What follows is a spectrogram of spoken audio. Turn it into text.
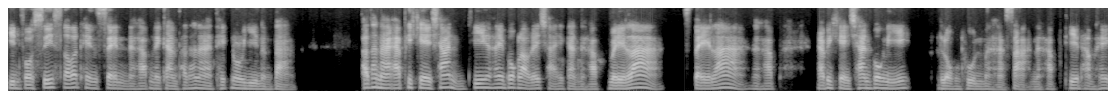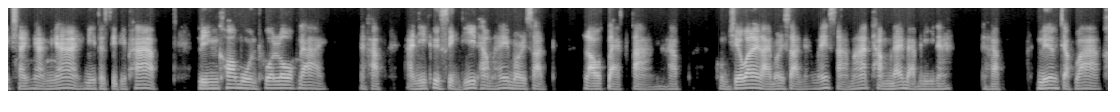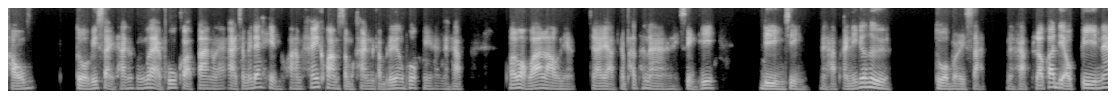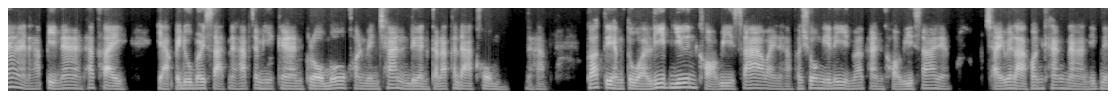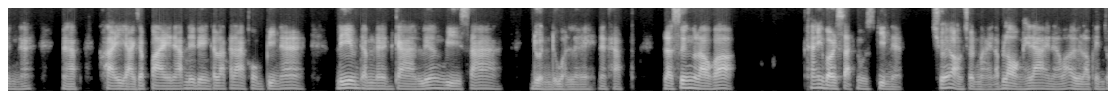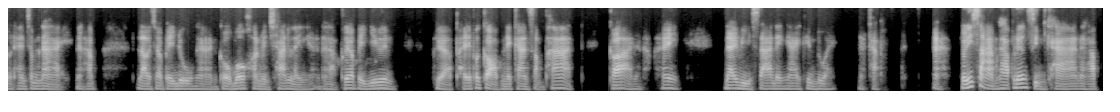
Infosys แล้วก็ Tencent นะครับ ในการพัฒนาเทคโนโลยีต่างๆ พัฒนาแอปพลิเคชันที่ให้พวกเราได้ใช้กันนะครับ Vera Stela นะครับแอปพลิเคชันพวกนี้ลงทุนมหาศาลนะครับ ที่ทำให้ใช้งานง่าย มีประสิทธิภาพ ลิงก์ข้อมูลทั่วโลกได้นะครับ อันนี้คือสิ่งที่ทำให้บริษัทเราแตกต่างนะครับ ผมเชื่อว่าหลาย ๆ บริษัทเนี่ยไม่สามารถทำได้แบบนี้นะนะครับ เนื่องจากว่าเขา ตัววิสัยทัศน์ของแต่ผู้ก่อตั้งแล้วอาจจะไม่ได้เห็นความให้ความสำคัญกับเรื่องพวกนี้นะครับ เพราะบอกว่าเราเนี่ยจะอยากจะพัฒนาสิ่งที่ดีจริง ๆ นะครับ อันนี้ก็คือตัวบริษัทนะครับ แล้วก็เดี๋ยวปีหน้านะครับ ปีหน้าถ้าใครอยากไปดูบริษัทนะครับ จะมีการ global convention เดือนกรกฎาคมนะครับ ก็เตรียมตัวรีบยื่นขอวีซ่าไว้นะครับ เพราะช่วงนี้ได้ยินว่าการขอวีซ่าเนี่ยใช้เวลาค่อนข้างนานนิดนึงนะนะครับ ใครอยากจะไปนะครับ ในเดือนกรกฎาคมปีหน้า รีบดำเนินการเรื่องวีซ่าด่วนๆเลยนะครับ แล้วซึ่งเราก็ให้บริษัท Nu Skin เนี่ยช่วยออกจดหมายรับรองให้ได้นะ ว่าเออเราเป็นตัวแทนจำหน่ายนะครับ เราจะไปดูงาน global convention อะไรเงี้ยนะครับ เพื่อไปยื่นเพื่อใช้ประกอบในการสัมภาษณ์ ก็อาจจะทำให้ได้วีซ่าได้ง่ายขึ้นด้วยนะครับอะตัวที่3ครับเรื่องสินค้านะครับ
